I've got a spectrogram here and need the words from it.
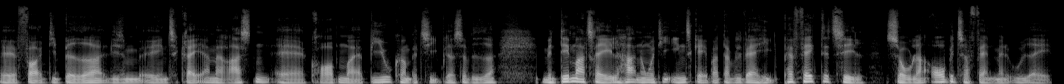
øh, for at de bedre ligesom, øh, integrerer med resten af kroppen og er biokompatible osv. Men det materiale har nogle af de egenskaber, der vil være helt perfekte til Solar Orbiter, fandt man ud af.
